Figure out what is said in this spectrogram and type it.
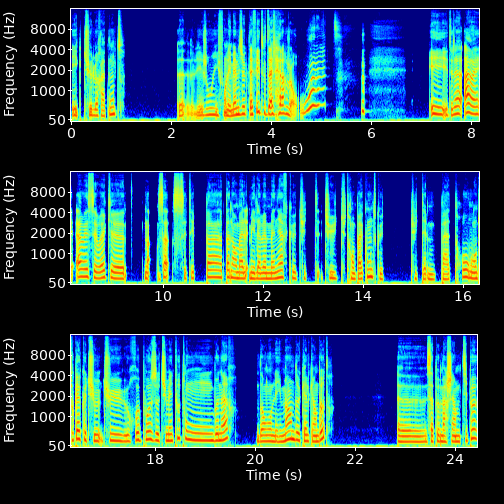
et que tu le racontes, euh, les gens, ils font les mêmes yeux que tu as fait tout à l'heure, genre, what? Et t'es là, ah ouais, ah ouais, c'est vrai que, non, ça, c'était pas, pas normal. Mais de la même manière que tu, tu, tu te rends pas compte que tu t'aimes pas trop, ou en tout cas que tu, tu reposes, tu mets tout ton bonheur dans les mains de quelqu'un d'autre, euh, ça peut marcher un petit peu.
